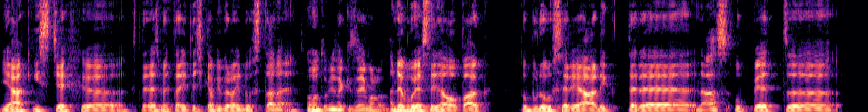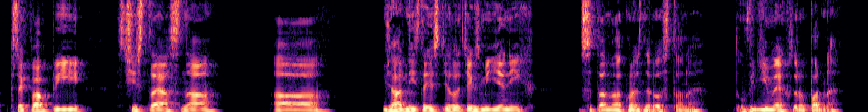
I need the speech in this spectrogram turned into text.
nějaký z těch, uh, které jsme tady teďka vybrali, dostane. Oh, to mě taky zajímalo. A nebo jestli naopak, to budou seriály, které nás opět uh, překvapí z čista jasna a žádný z těchto těch zmíněných se tam nakonec nedostane. Uvidíme, jak to dopadne.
